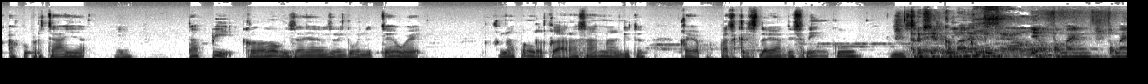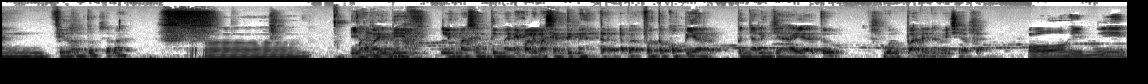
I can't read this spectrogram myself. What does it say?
aku percaya nih tapi kalau misalnya yang selingkuhnya cewek kenapa nggak ke arah sana gitu kayak pas Krisdayanti selingkuh di Terus yang kemarin tuh yang pemain pemain film tuh siapa? eh, Yang main di 5 cm, eh kok 5 cm apa fotokopier penyalin cahaya tuh. Gue lupa deh namanya siapa. oh ini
